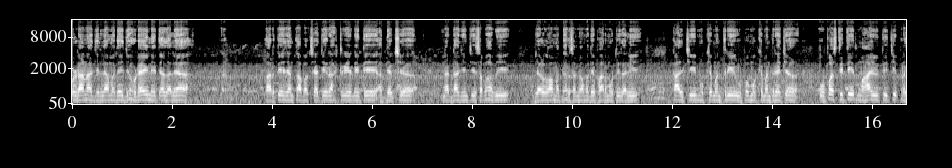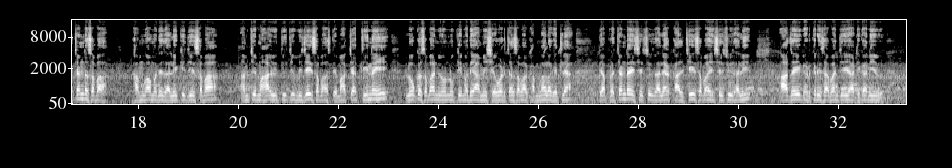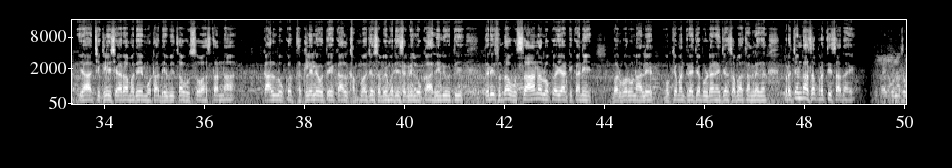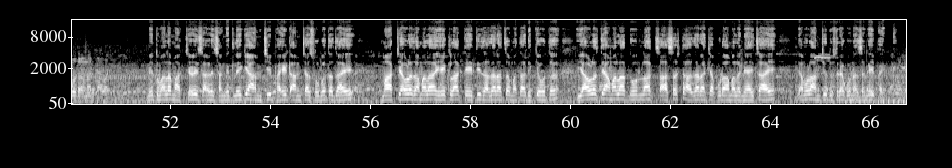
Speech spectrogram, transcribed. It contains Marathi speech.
बुलढाणा जिल्ह्यामध्ये जेवढ्याही नेत्या झाल्या भारतीय जनता पक्षाचे राष्ट्रीय नेते अध्यक्ष नड्डाजींची सभा बी जळगाव मतदारसंघामध्ये फार मोठी झाली. कालची मुख्यमंत्री उपमुख्यमंत्र्याच्या उपस्थितीत महायुतीची प्रचंड सभा खामगावमध्ये झाली की जी सभा आमची महायुतीची विजयी सभा असते. मागच्या तीनही लोकसभा निवडणुकीमध्ये आम्ही शेवटच्या सभा खामगावला घेतल्या. त्या प्रचंड यशस्वी झाल्या. कालचीही सभा यशस्वी झाली. आजही गडकरी साहेबांची या ठिकाणी या चिखली शहरामध्ये मोठा देवीचा उत्सव असताना काल लोक थकलेले होते. काल खामगावच्या सभेमध्ये सगळी लोकं आलेली होती. तरीसुद्धा उत्साहानं लोक या ठिकाणी भरभरून आलेत. मुख्यमंत्र्याच्या बुलढाण्याच्या सभा चांगल्या झाल्या. प्रचंड असा प्रतिसाद आहे. कोणासोबत राहणार काय वाटतं? मी तुम्हाला मागच्या वेळी सांगितले की आमची फाईट आमच्यासोबतच आहे. मागच्या वेळेस आम्हाला एक लाख तेहतीस हजाराचं मताधिक्य होतं. यावेळेस ते आम्हाला दोन लाख सहासष्ट हजाराच्या पुढं आम्हाला न्यायचं आहे. त्यामुळं आमची दुसऱ्या कोणासंगही फाईट नाही.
